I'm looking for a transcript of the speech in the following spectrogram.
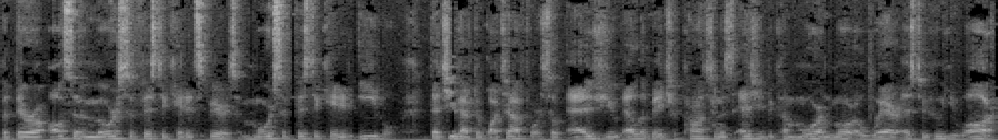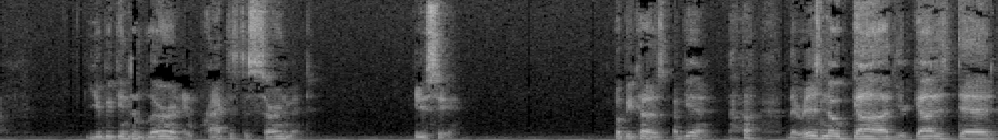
but there are also more sophisticated spirits, more sophisticated evil that you have to watch out for. So as you elevate your consciousness, as you become more and more aware as to who you are, you begin to learn and practice discernment. You see. But because, again, there is no God, your God is dead,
